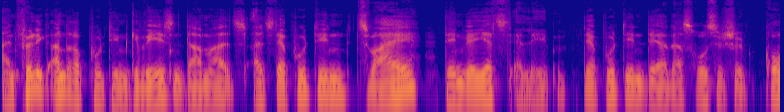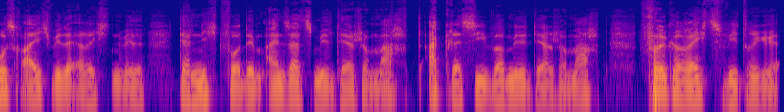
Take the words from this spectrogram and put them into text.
ein völlig anderer Putin gewesen damals als der Putin II, den wir jetzt erleben. Der Putin, der das russische Großreich wieder errichten will, der nicht vor dem Einsatz militärischer Macht, aggressiver militärischer Macht, völkerrechtswidrige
